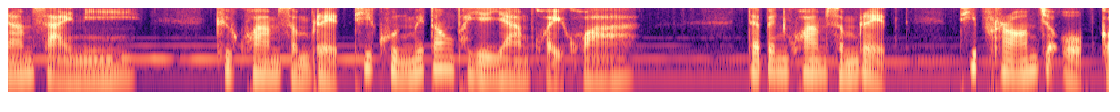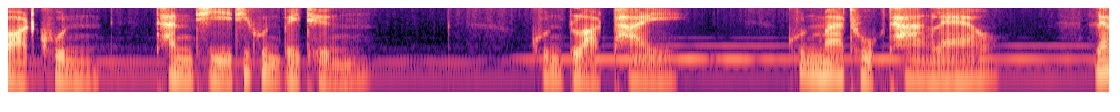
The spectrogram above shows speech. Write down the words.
น้ำสายนี้ คือความสำเร็จที่คุณไม่ต้องพยายามไขว่คว้า แต่เป็นความสำเร็จที่พร้อมจะโอบกอดคุณ ทันทีที่คุณไปถึง คุณปลอดภัย คุณมาถูกทางแล้ว และ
